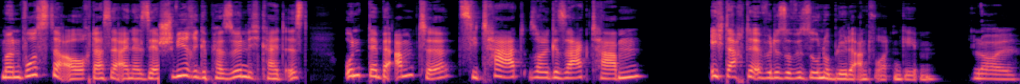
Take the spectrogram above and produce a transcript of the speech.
Man wusste auch, dass er eine sehr schwierige Persönlichkeit ist. Und der Beamte, Zitat, soll gesagt haben, ich dachte, er würde sowieso nur blöde Antworten geben. Lol.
